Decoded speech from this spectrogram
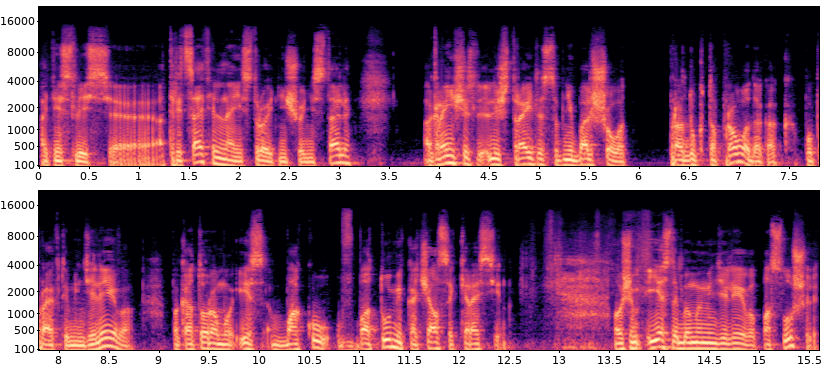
отнеслись э, отрицательно и строить ничего не стали ограничились лишь строительством небольшого продуктопровода, как по проекту Менделеева, по которому из Баку в Батуми качался керосин. В общем, если бы мы Менделеева послушали,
